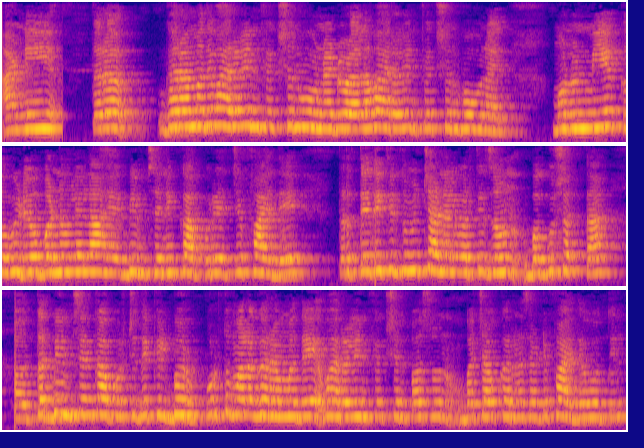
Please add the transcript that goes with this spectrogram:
आणि तर घरामध्ये व्हायरल इन्फेक्शन होऊ नये डोळ्याला व्हायरल इन्फेक्शन होऊ नयेत. म्हणून मी एक व्हिडिओ बनवलेला आहे भीमसेनी कापूर याचे फायदे. तर ते देखील तुम्ही चॅनलवरती जाऊन बघू शकता. तर भीमसेन कापूरचे देखील भरपूर तुम्हाला घरामध्ये व्हायरल इन्फेक्शनपासून बचाव करण्यासाठी फायदे होतील.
